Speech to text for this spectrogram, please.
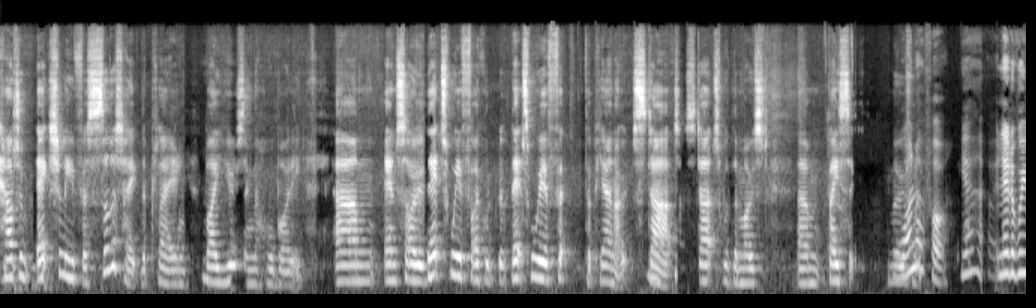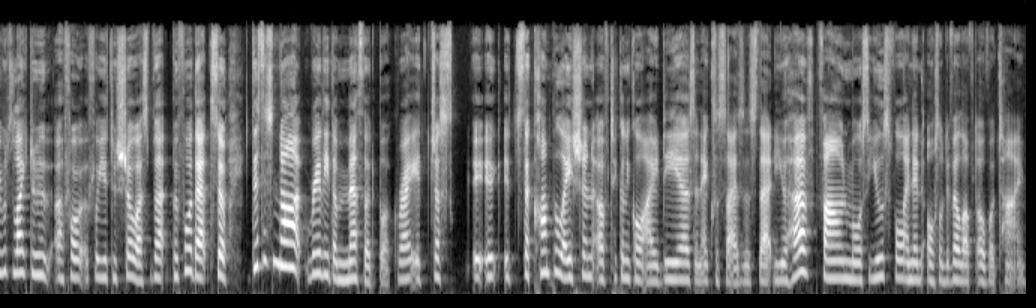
how to actually facilitate the playing by using the whole body. Um, and so that's where focal, that's where Fit 4 Piano starts. Starts with the most um, basic movement. Wonderful. Yeah. Neda, we would like to uh, for for you to show us, but before that, so this is not really the method book, right? It just it- it's the compilation of technical ideas and exercises that you have found most useful and then also developed over time.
